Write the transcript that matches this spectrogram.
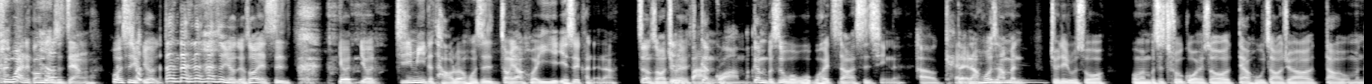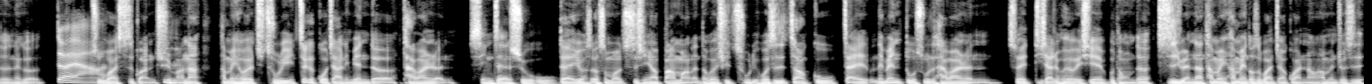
出外的工作是这样，或者是有有，但但但但是有有时候也是有有机密的讨论，或是重要会议也是可能啊。这种时候就会更八卦嘛，更不是我我我会知道的事情了。OK，对，然后或者他们就例如说。我们不是出国，有时候调护照就要到我们的那个对啊驻外使馆去嘛？那他们也会去处理这个国家里面的台湾人行政事务。对，有时候什么事情要帮忙的，都会去处理，或是照顾在那边读书的台湾人。所以底下就会有一些不同的职员。那他们他们也都是外交官，然后他们就是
